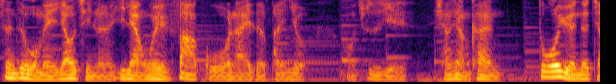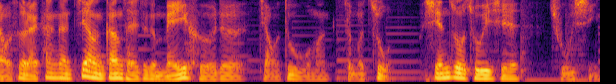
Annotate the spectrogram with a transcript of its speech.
甚至我们也邀请了一两位法国来的朋友，哦，就是也想想看多元的角色，来看看这样刚才这个媒合的角度，我们怎么做？先做出一些雏形。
